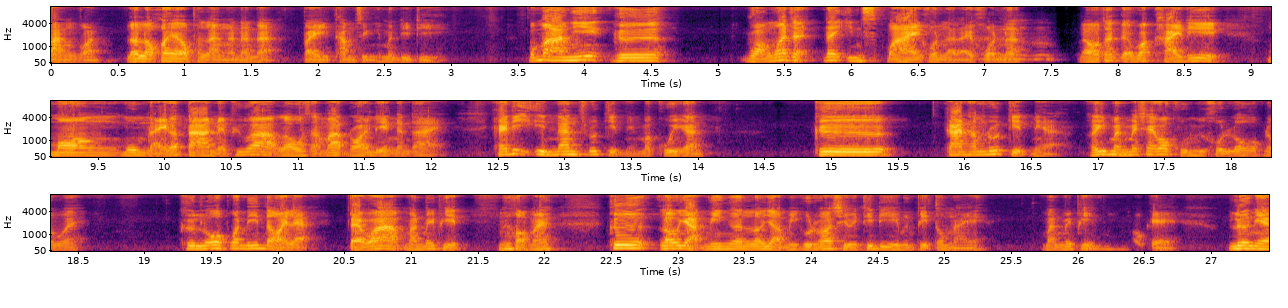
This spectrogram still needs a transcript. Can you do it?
ลังก่อน แล้วเราค่อยเอาพลังอันนั้นอะ ไปทำสิ่งที่มันดีๆ ประมาณนี้คือหวังว่าจะได้ inspire คนหลายๆคนนะแล้วถ้าเกิดว่าใครที่ มองมุมไหนก็ตามเนี่ยพี่ว่าเราสามารถร้อยเรียงกันได้ ใครที่อินด้านธุรกิจเนี่ยมาคุยกัน คือการทำธุรกิจเนี่ยเฮ้ยมันไม่ใช่ว่าคุณคือคนโลภนะเว้ยคือโลภก็นิดหน่อยแหละ แต่ว่ามันไม่ผิดนึกออกไหมคือเราอยากมีเงินเราอยากมีคุณภาพชีวิตที่ดีมันผิดตรงไหน มันไม่ผิดโอเค เรื่องนี้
